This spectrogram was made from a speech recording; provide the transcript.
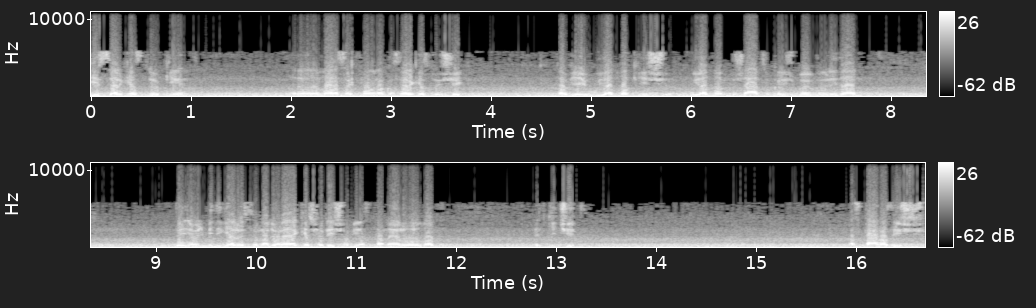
hírszerkesztőként valószínűleg fognak a szerkesztőség tagjai újabbak is, újabb srácokkal is bővülni, de tény, hogy mindig először nagy a lelkesedés, ami aztán elolvad egy kicsit. Aztán az is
